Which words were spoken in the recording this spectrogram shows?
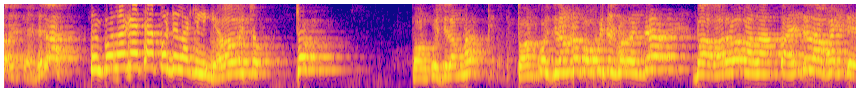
আরেকটা, বেটা। তুমি গায়ে থাপ্পড় দিলা কি লিগা ওই চুপ চুপ। তখন কইছিলাম না তখন কইছিলাম না বউ বিদেশ না। বাবার বাবা লাভ তাইতে লাভ হইতে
